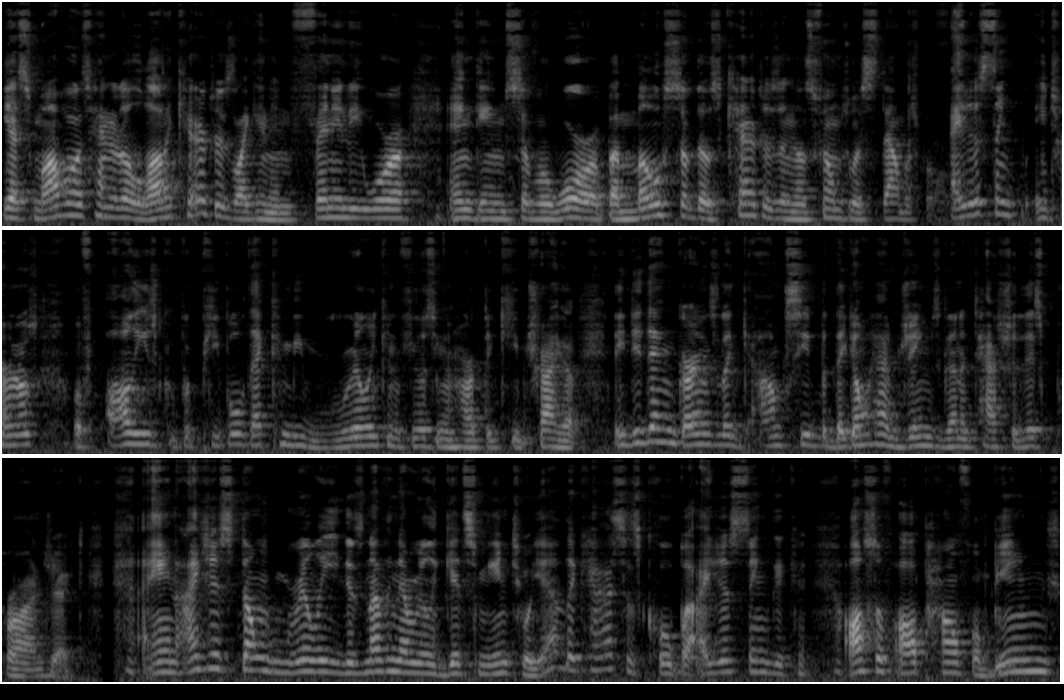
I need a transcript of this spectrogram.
yes, Marvel has handled a lot of characters like in Infinity War, Endgame, Civil War, but most of those characters in those films were established before. I just think Eternals, with all these group of people, that can be really confusing and hard to keep track of. They did that in Guardians of the Galaxy, but they don't have James Gunn attached to this project. And I just don't really, there's nothing that really gets me into it. Yeah, the cast is cool, but I just think, they can, also, if all powerful beings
